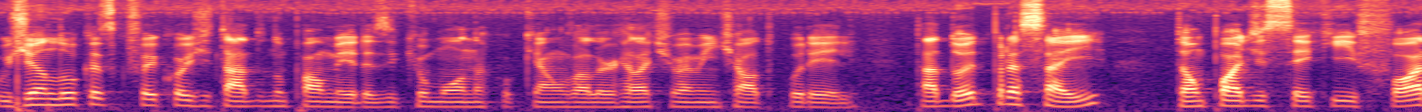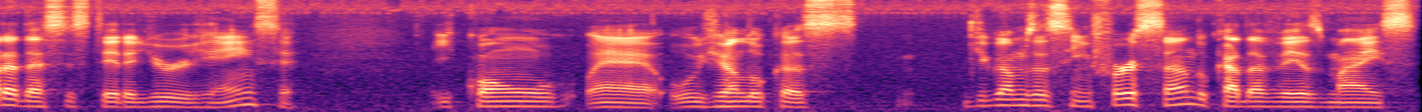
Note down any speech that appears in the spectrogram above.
O Jean Lucas, que foi cogitado no Palmeiras e que o Mônaco, que é um valor relativamente alto por ele, tá doido para sair. Então pode ser que fora dessa esteira de urgência e com é, o Jean Lucas, digamos assim, forçando cada vez mais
